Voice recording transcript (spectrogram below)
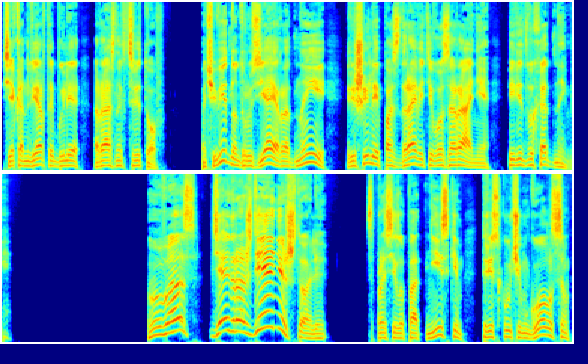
Все конверты были разных цветов. Очевидно, друзья и родные решили поздравить его заранее, перед выходными. «У вас день рождения, что ли?» — спросила Пат низким, трескучим голосом,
